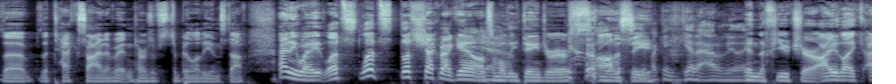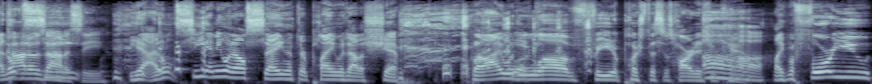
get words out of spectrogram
the, the tech side of it, in terms of stability and stuff. Anyway, let's, let's, let's check back in on some Yeah. Elite Dangerous Let's see Odyssey if I can get out of here in the future. I like, I don't Cado's see, Odyssey. yeah, I don't see anyone else saying that they're playing without a ship, but I would love for you to push this as hard as you can. Oh. Like before you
